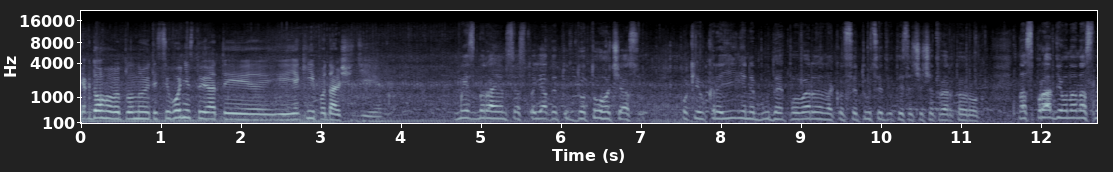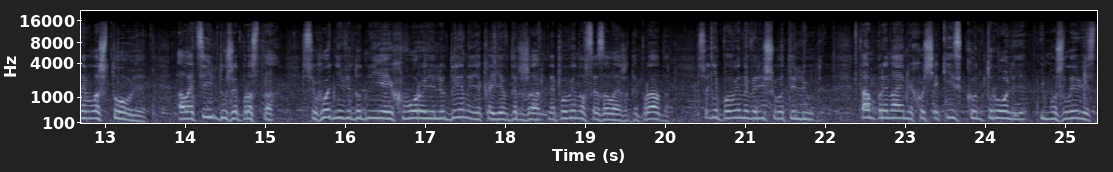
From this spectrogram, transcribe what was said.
Як довго ви плануєте сьогодні стояти і які подальші дії? Ми збираємося стояти тут до того часу, поки в країні не буде повернена Конституція 2004 року. Насправді вона нас не влаштовує, але ціль дуже проста. Сьогодні від однієї хворої людини, яка є в державі, не повинно все залежати, правда? Сьогодні повинні вирішувати люди. Там принаймні хоч якийсь контроль і можливість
